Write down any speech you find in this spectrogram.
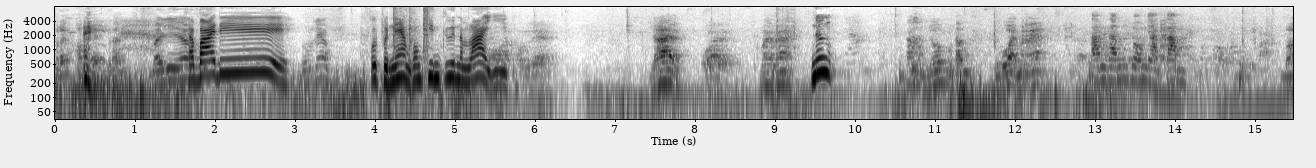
บ่ได้หอมแดดบ่ได้ไปดีแล้วสบายดี รู้แล้วโอ้ยเพิ่นแนมของกินคืนน้ำลายอีก ยายมาแม่หนึ่ง ตั้งผมโยมตั้งบวยมันแม่ตำทำทุกช่องอยากตบ่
